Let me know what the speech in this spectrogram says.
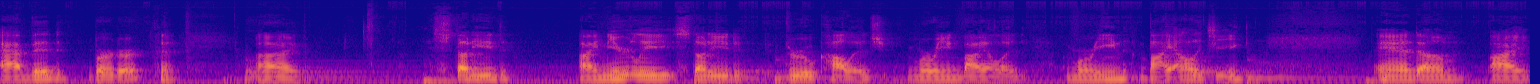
avid birder. I studied, I nearly studied through college marine biology, marine biology, and um, I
